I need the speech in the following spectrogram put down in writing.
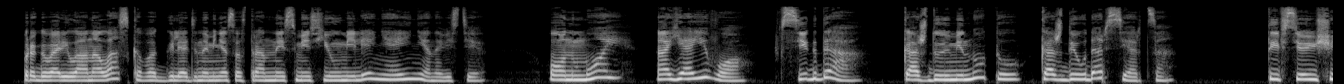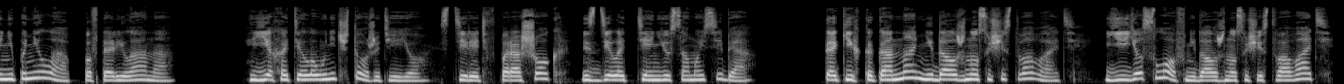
— проговорила она ласково, глядя на меня со странной смесью умиления и ненависти. «Он мой, а я его. Всегда. Каждую минуту, каждый удар сердца». «Ты все еще не поняла», — повторила она. Я хотела уничтожить ее, стереть в порошок, сделать тенью самой себя. Таких, как она, не должно существовать. Ее слов не должно существовать,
